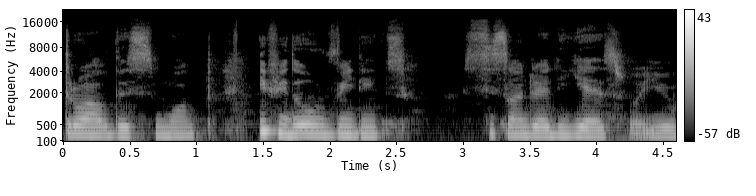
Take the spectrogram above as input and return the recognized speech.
throughout this month. If you don't read it, 600 years for you.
